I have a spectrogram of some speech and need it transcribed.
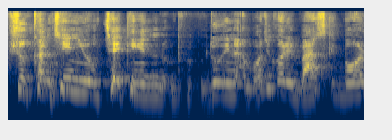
should continue taking, doing, what do you call it, basketball.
